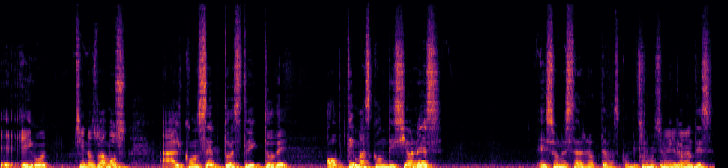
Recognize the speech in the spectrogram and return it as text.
Eh, digo, si nos vamos al concepto estricto de óptimas condiciones, Eso no está en óptimas condiciones. Únicamente es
